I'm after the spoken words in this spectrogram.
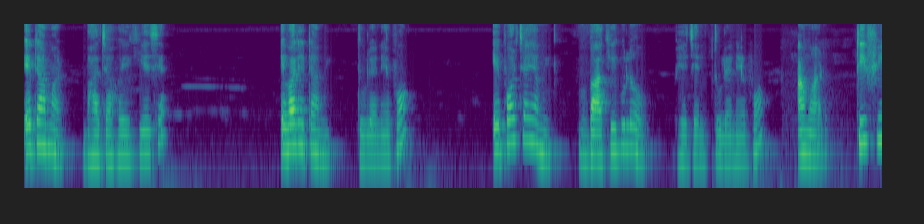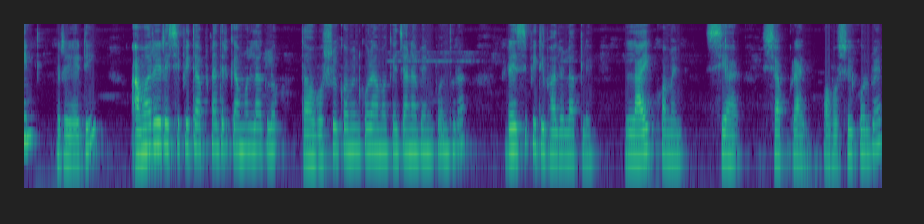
এটা আমার ভাজা হয়ে গিয়েছে। এবার এটা আমি তুলে নেব। এ পর্যায়ে আমি বাকিগুলো ভেজে তুলে নেব। আমার টিফিন রেডি। আমার এই রেসিপিটা আপনাদের কেমন লাগল তা অবশ্যই কমেন্ট করে আমাকে জানাবেন বন্ধুরা। রেসিপিটি ভালো লাগলে লাইক, কমেন্ট, শেয়ার সাবস্ক্রাইব অবশ্যই করবেন।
